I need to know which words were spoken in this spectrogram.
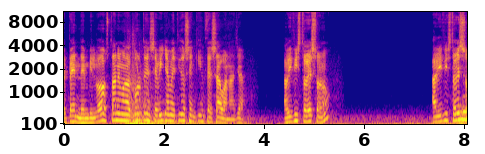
Depende, en Bilbao están en Magacorte, en Sevilla metidos en 15 sábanas ya. ¿Habéis visto eso, no? ¿Habéis visto eso?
